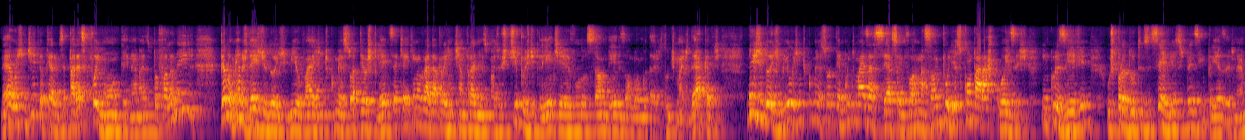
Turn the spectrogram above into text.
Né? Hoje em dia, que eu quero dizer, parece que foi ontem, né? mas eu estou falando aí, pelo menos desde 2000, vai, a gente começou a ter os clientes, é que aqui não vai dar para a gente entrar nisso, mas os tipos de cliente e a evolução deles ao longo das últimas décadas, Desde 2000, a gente começou a ter muito mais acesso à informação e, por isso, comparar coisas, inclusive os produtos e serviços das empresas. Né?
